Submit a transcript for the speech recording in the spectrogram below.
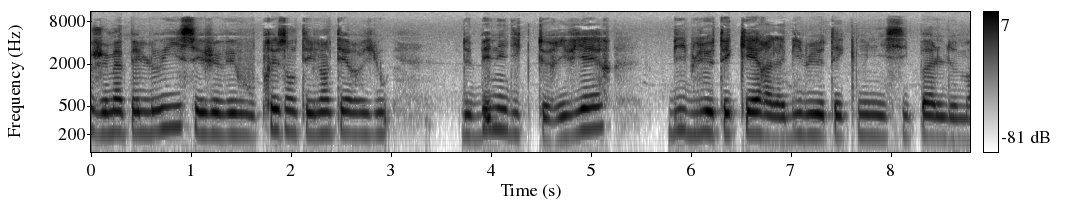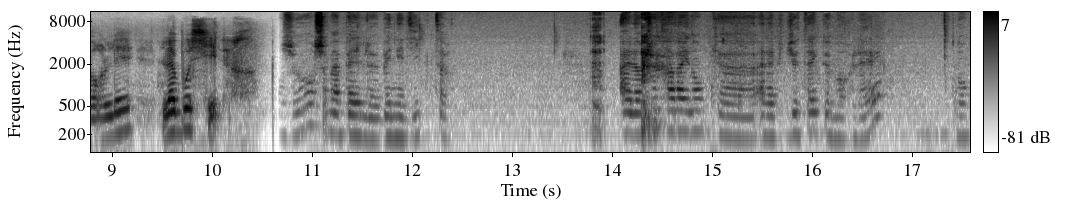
je m'appelle Loïs et je vais vous présenter l'interview de Bénédicte Rivière, bibliothécaire à la bibliothèque municipale de Morlaix, La Boissière. Bonjour, je m'appelle Bénédicte. Alors, je travaille donc euh, à la bibliothèque de Morlaix, donc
